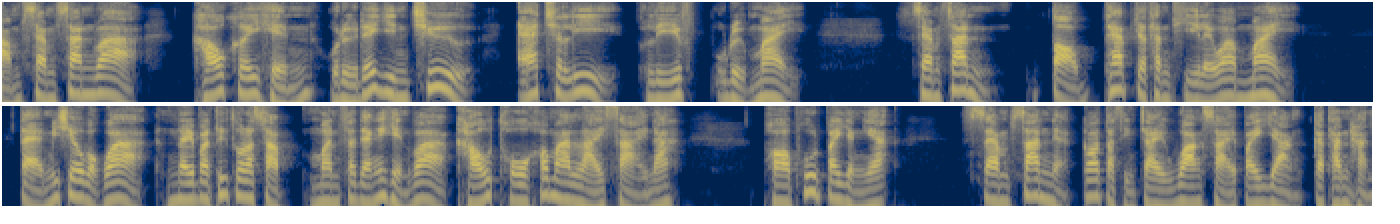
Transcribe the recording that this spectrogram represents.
ามแซมสันว่า เขาเคยเห็นหรือได้ยินชื่อแอชลีย์ลีฟหรือไม่ แซมสันตอบแทบจะทันทีเลยว่าไม่ แต่มิเชลบอกว่าในบันทึกโทรศัพท์มันแสดงให้เห็นว่าเขาโทรเข้ามาหลายสายนะ พอพูดไปอย่างเงี้ยแซมสันเนี่ยก็ตัดสินใจวางสายไปอย่างกระทันหัน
